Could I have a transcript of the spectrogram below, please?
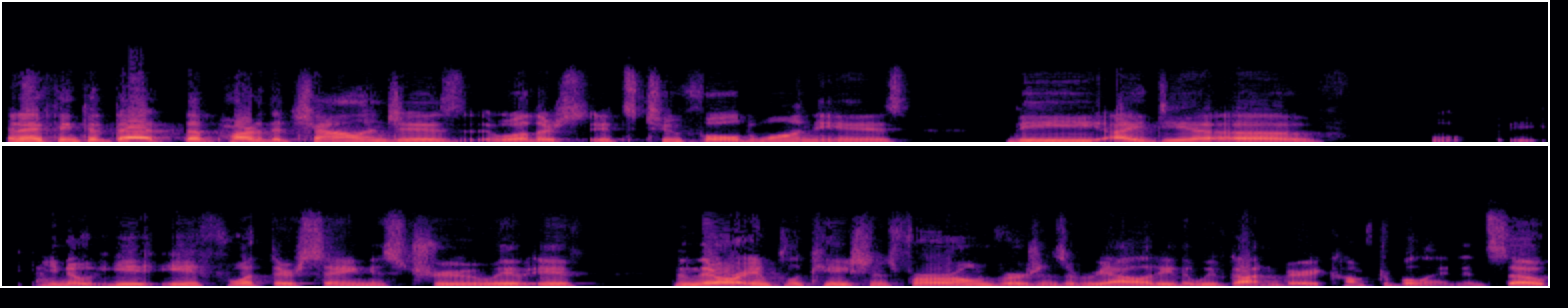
and I think that that that part of the challenge is well, there's it's twofold. One is the idea of you know, if, if what they're saying is true, if, if then there are implications for our own versions of reality that we've gotten very comfortable in. And so,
